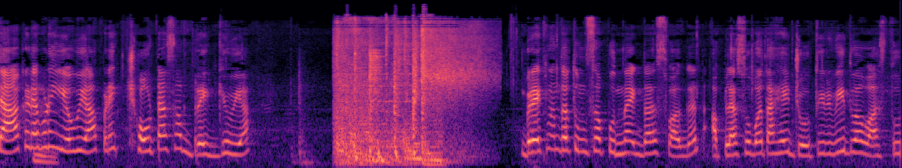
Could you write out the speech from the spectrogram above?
त्याकडे आपण येऊया पण एक छोटासा ब्रेक घेऊया. ब्रेक नंतर तुमचं पुन्हा एकदा स्वागत. आपल्यासोबत आहे ज्योतिर्विद व वास्तू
